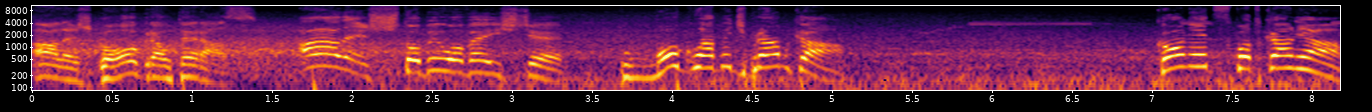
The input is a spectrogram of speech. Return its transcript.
Ależ go ograł teraz. Ależ to było wejście. Tu mogła być bramka. Koniec spotkania.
